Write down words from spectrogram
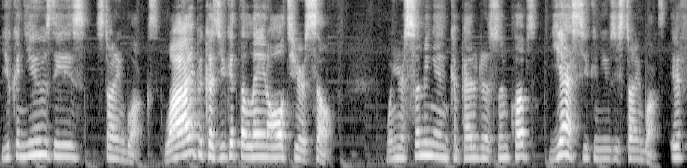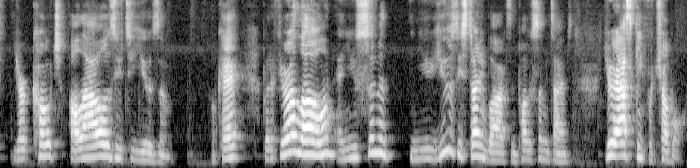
you can use these starting blocks. Why? Because you get the lane all to yourself. When you're swimming in competitive swim clubs, yes, you can use these starting blocks if your coach allows you to use them. Okay? But if you're alone and you swim in and you use these starting blocks in public swimming times, you're asking for trouble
